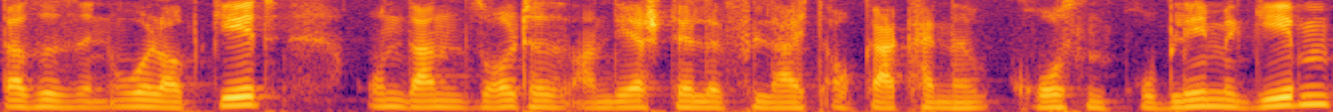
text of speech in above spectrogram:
dass es in Urlaub geht. Und dann sollte es an der Stelle vielleicht auch gar keine großen Probleme geben.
